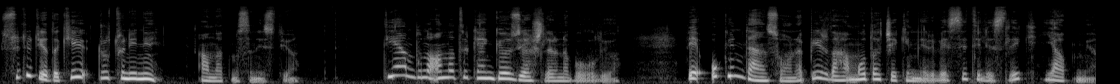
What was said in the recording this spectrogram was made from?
stüdyodaki rutinini anlatmasını istiyor. Diyen bunu anlatırken gözyaşlarına boğuluyor ve o günden sonra bir daha moda çekimleri ve stilistlik yapmıyor.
